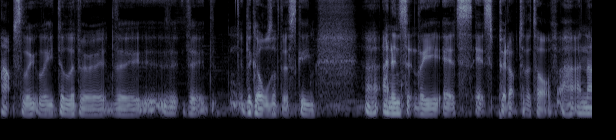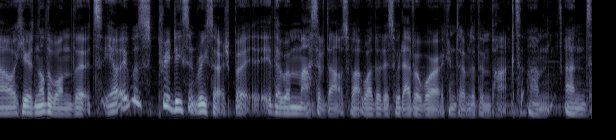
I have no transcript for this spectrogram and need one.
absolutely deliver the the, the, the goals of this scheme uh, and instantly it's it's put up to the top. Uh, and now here's another one that you know it was pretty decent research, but it, there were massive doubts about whether this would ever work in terms of impact. Um, and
